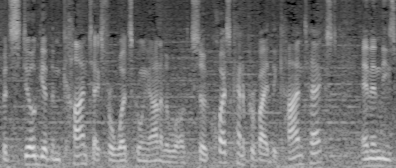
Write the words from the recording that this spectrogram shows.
but still give them context for what's going on in the world. So quests kind of provide the context, and then these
